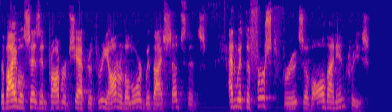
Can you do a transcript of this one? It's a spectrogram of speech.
The Bible says in Proverbs chapter 3 Honor the Lord with thy substance, and with the first fruits of all thine increase.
